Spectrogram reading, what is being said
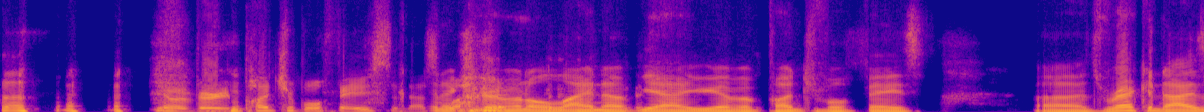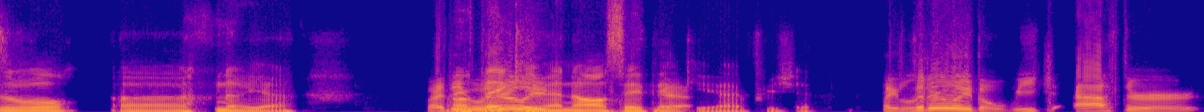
have a very punchable face, and that's In a why. criminal lineup, yeah, you have a punchable face. Uh, it's recognizable. Uh, no, yeah. I Oh, thank you, man. No, I'll say thank you. I appreciate it. like literally the week after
